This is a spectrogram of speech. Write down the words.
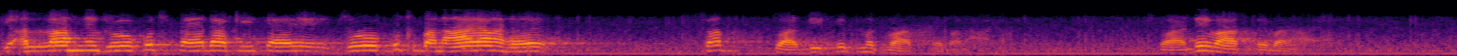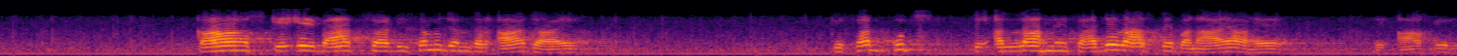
کہ اللہ نے جو کچھ پیدا کیتا ہے، جو کچھ بنایا ہے، سب تاری خدمت واسطے بنایا۔ تھوڑے واسطے بنایا۔ کاش کہ یہ بات ساری سمجھ اندر آ جائے۔ کہ سب کچھ تے اللہ نے سارے واسطے بنایا ہے تے آخر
